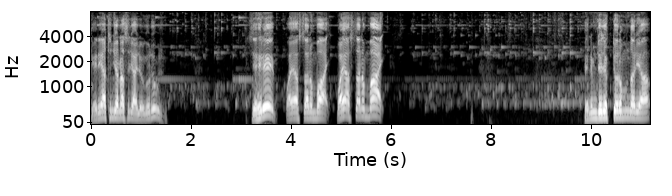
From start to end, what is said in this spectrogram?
geriye atınca nasıl yaylıyor gördünüz mü? Zehrim. Vay aslanım vay. Vay aslanım vay. Benim dedektörüm bunlar ya.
